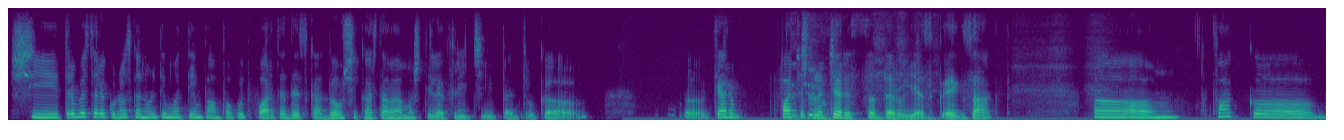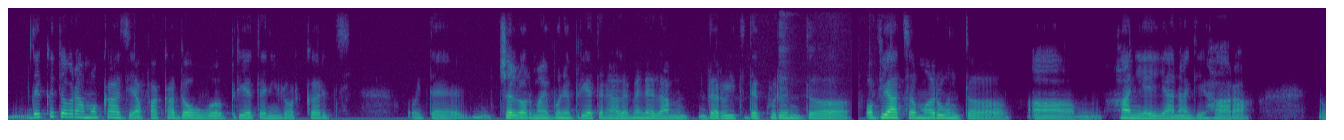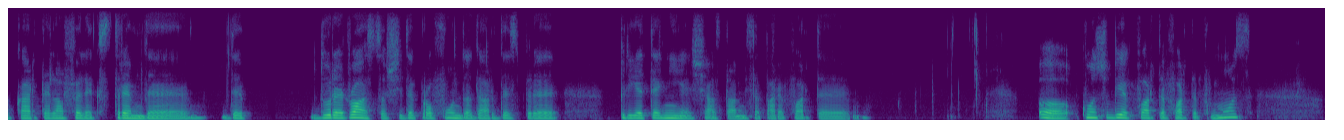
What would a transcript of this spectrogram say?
Și trebuie să recunosc că în ultimul timp am făcut foarte des cadou și cartea mea Măștile fricii, pentru că chiar face plăcere nu? să dăruiesc, exact. Uh, fac, uh, de câte ori am ocazia, fac cadou uh, prietenilor cărți. Uite, celor mai bune prietene ale mele le-am dăruit de curând uh, O viață măruntă a Haniei Yanagihara. O carte la fel extrem de, de dureroasă și de profundă, dar despre prietenie și asta mi se pare foarte Uh, cu un subiect foarte, foarte frumos.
